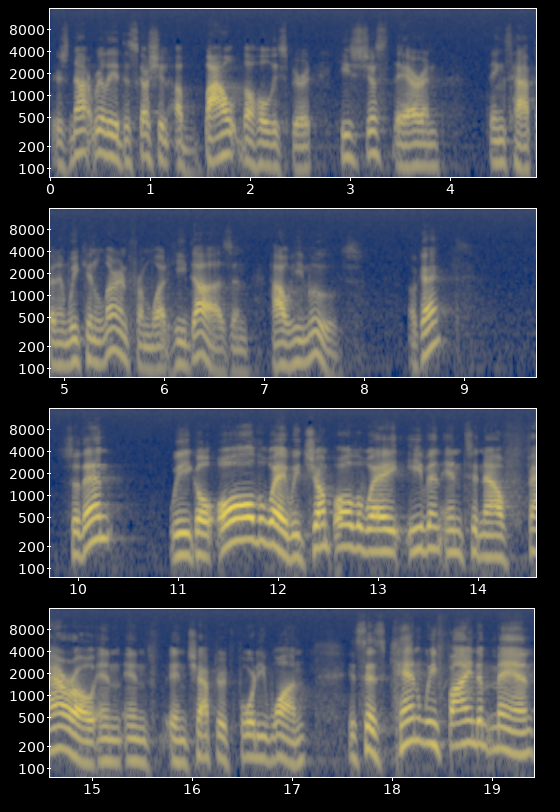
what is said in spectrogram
there's not really a discussion about the Holy Spirit. He's just there and things happen, and we can learn from what he does and how he moves. Okay? So then we go all the way, we jump all the way even into now Pharaoh in, in, in chapter 41. It says, Can we find a man,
